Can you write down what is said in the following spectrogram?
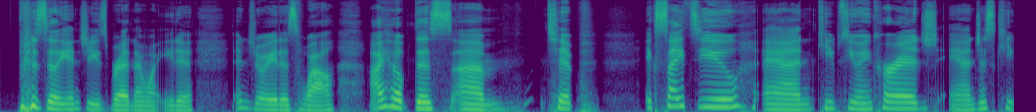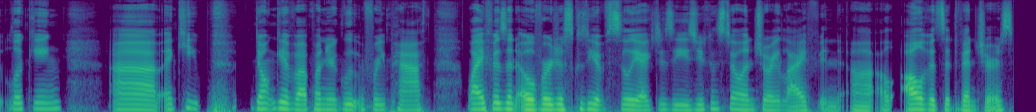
Brazilian cheese bread, and I want you to enjoy it as well. I hope this um, tip excites you and keeps you encouraged, and just keep looking uh, and keep don't give up on your gluten free path. Life isn't over just because you have celiac disease. You can still enjoy life in uh, all of its adventures.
